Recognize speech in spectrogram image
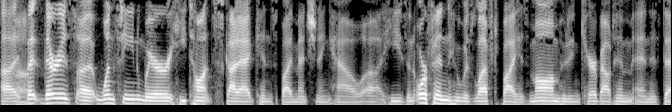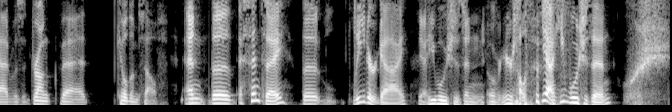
Uh, Uh, but there is uh, one scene where he taunts Scott Adkins by mentioning how uh, he's an orphan who was left by his mom who didn't care about him, and his dad was a drunk that killed himself. And the sensei, the leader guy, Yeah, he whooshes in and overhears all this. yeah, he whooshes in, whoosh,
